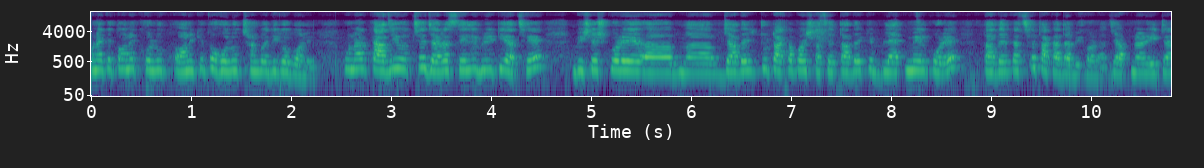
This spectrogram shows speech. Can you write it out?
ওনাকে তো অনেক হলুদ, অনেকে তো হলুদ সাংবাদিকও বলে। ওনার কাজই হচ্ছে যারা সেলিব্রিটি আছে, বিশেষ করে যাদের একটু টাকা পয়সা আছে, তাদেরকে ব্ল্যাকমেল করে তাদের কাছে টাকা দাবি করা যে আপনার এটা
